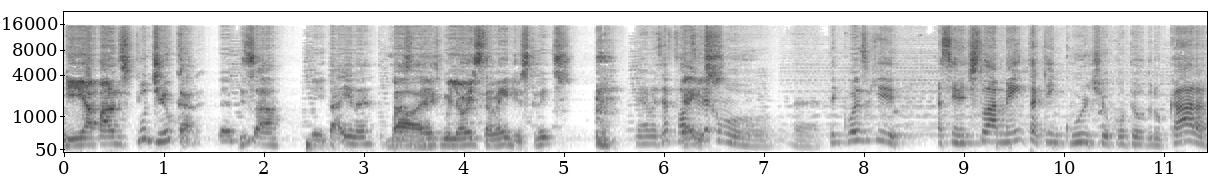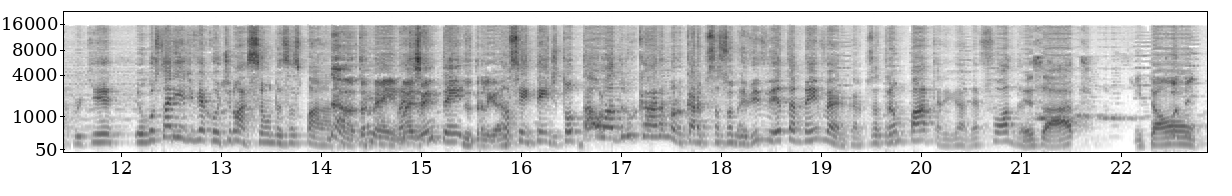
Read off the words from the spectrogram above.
E a parada explodiu, cara. É bizarro. E tá aí, né? Quase hora. 10 milhões também de inscritos. É, mas é foda É ver isso. como. é, tem coisa que. Assim, a gente lamenta quem curte o conteúdo do cara, porque eu gostaria de ver a continuação dessas paradas. Não, eu também, mas eu entendo, tá ligado? Não, você entende total o lado do cara, mano. O cara precisa sobreviver também, velho. O cara precisa trampar, tá ligado? É foda. Exato. Então,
